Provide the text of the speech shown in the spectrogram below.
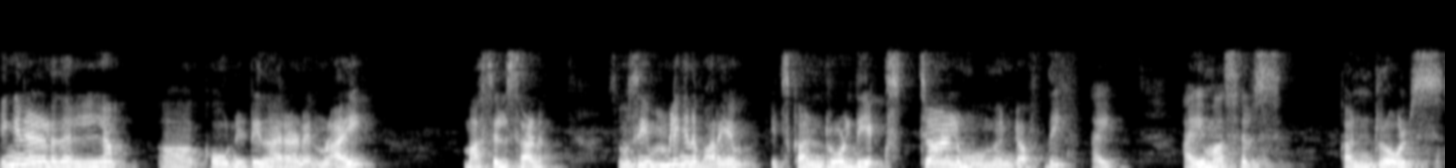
ഇങ്ങനെയുള്ളതെല്ലാം കോർഡിനേറ്റ് ചെയ്യുന്ന ആരാണ്? നമ്മൾ ഐ മസിൽസ് ആണ്. സോ സിംപ്ലി ഇങ്ങനെ പറയാം. Its control the external movement of the eye eye muscles controls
